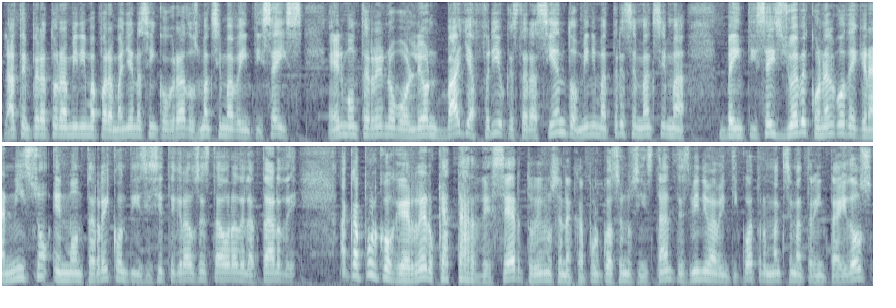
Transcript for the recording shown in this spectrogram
La temperatura mínima para mañana 5 grados, máxima 26. En Monterrey, Nuevo León, vaya frío que estará haciendo. Mínima 13, máxima 26. Llueve con algo de granizo en Monterrey con 17 grados esta hora de la tarde. Acapulco, Guerrero, qué atardecer tuvimos en Acapulco hace unos instantes. Mínima 24, máxima 32,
